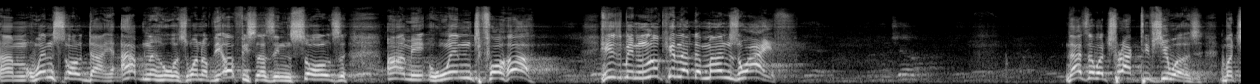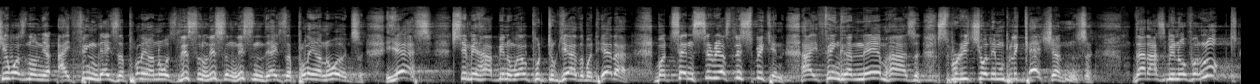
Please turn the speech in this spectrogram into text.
um, when Saul died, Abner, who was one of the officers in Saul's army, went for her. He's been looking at the man's wife. That's how attractive she was. But she wasn't only, I think there's a play on words. Listen, listen, listen, there's a play on words. Yes, she may have been well put together, but hear that. But then, seriously speaking, I think her name has spiritual implications that has been overlooked.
